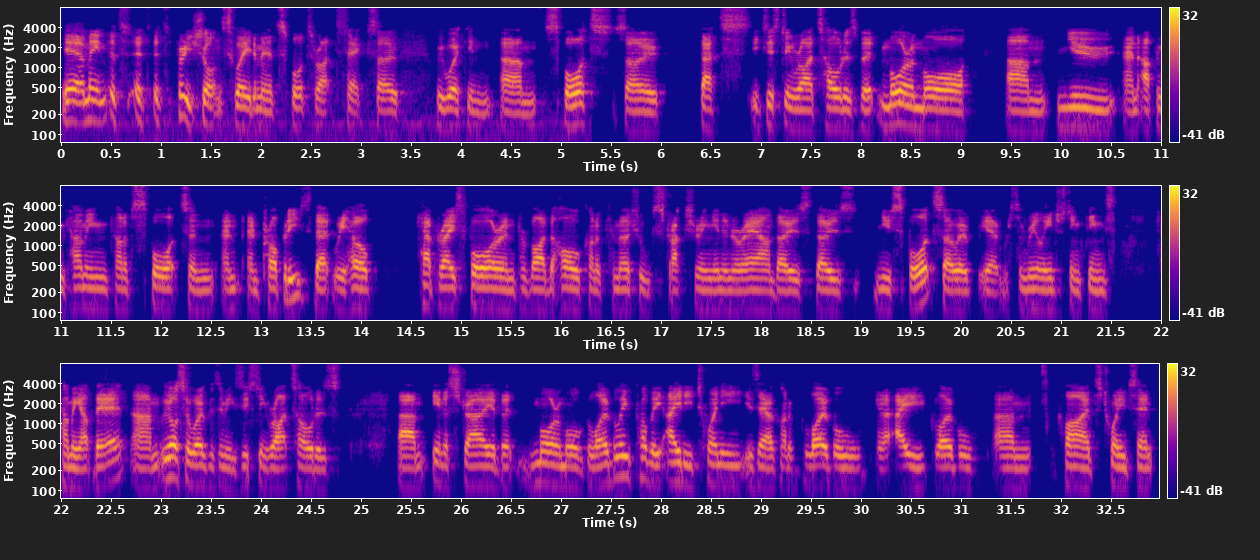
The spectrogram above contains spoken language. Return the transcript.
Yeah, I mean it's it's pretty short and sweet. I mean it's sports rights tech, so we work in um, sports, so that's existing rights holders, but more and more um, new and up and coming kind of sports and, and, and properties that we help cap raise for and provide the whole kind of commercial structuring in and around those those new sports. So yeah, some really interesting things coming up there. Um, we also work with some existing rights holders um, in Australia, but more and more globally. Probably 80 20 is our kind of global, you know, 80 global um, clients, 20%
